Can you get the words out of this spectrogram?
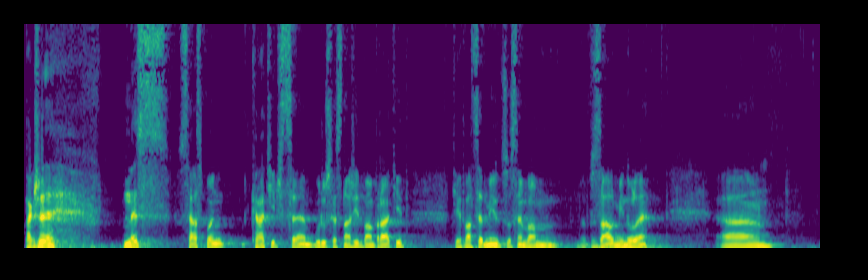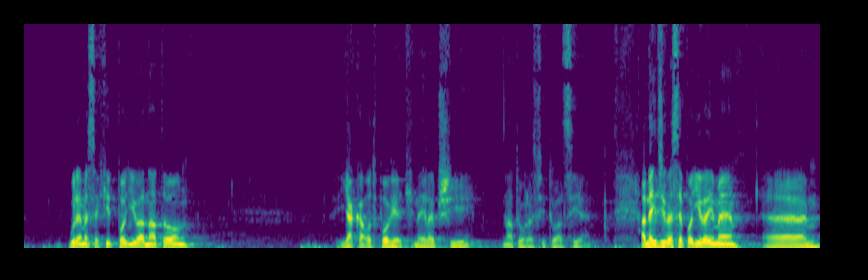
Takže dnes se aspoň kratičce budu se snažit vám vrátit těch 20 minut, co jsem vám vzal minule, eh, budeme se chtít podívat na to, jaká odpověď nejlepší na tuhle situaci je. A nejdříve se podívejme eh,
